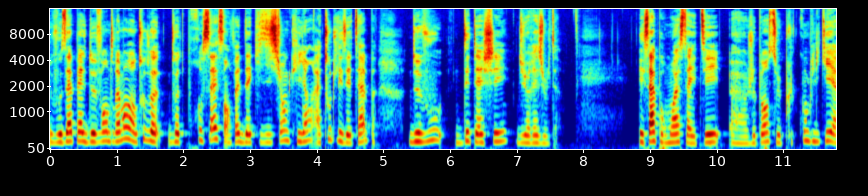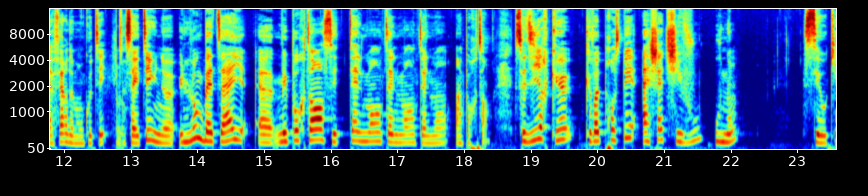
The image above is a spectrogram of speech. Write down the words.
vos appels de vente, vraiment dans tout votre, process en fait d'acquisition client à toutes les étapes, de vous détacher du résultat. Et ça, pour moi, ça a été, euh, je pense, le plus compliqué à faire de mon côté. Ça a été une, longue bataille, euh, mais pourtant, c'est tellement, tellement, tellement important. Se dire que, que votre prospect achète chez vous ou non, c'est ok.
